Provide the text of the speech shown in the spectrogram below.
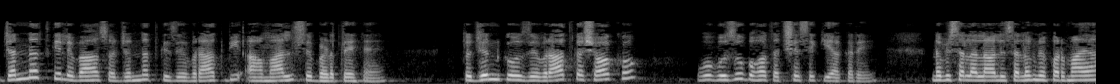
جنت کے لباس اور جنت کے زیورات بھی اعمال سے بڑھتے ہیں۔ تو جن کو زیورات کا شوق ہو، وہ وزو بہت اچھے سے کیا کرے نبی صلی اللہ علیہ وسلم نے فرمایا،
